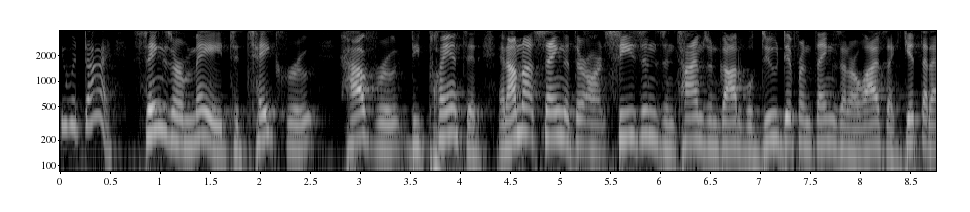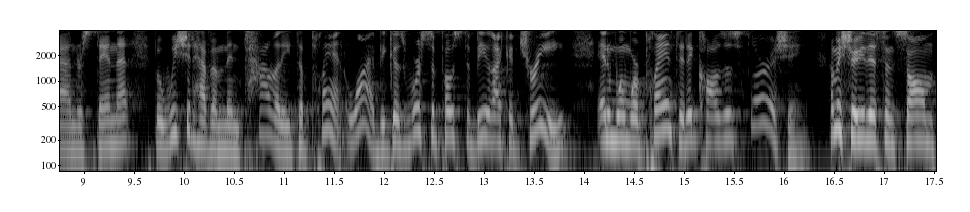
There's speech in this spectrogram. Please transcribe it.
It would die. Things are made to take root have root, be planted. And I'm not saying that there aren't seasons and times when God will do different things in our lives. I get that, I understand that. But we should have a mentality to plant. Why? Because we're supposed to be like a tree, and when we're planted, it causes flourishing. Let me show you this in Psalm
